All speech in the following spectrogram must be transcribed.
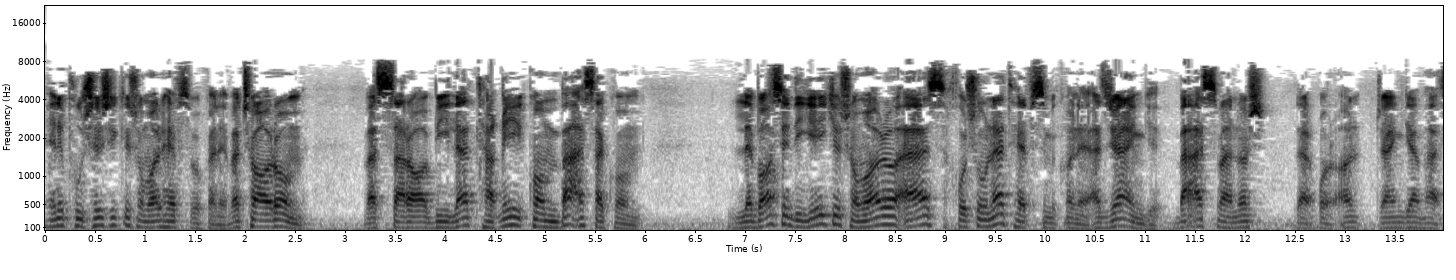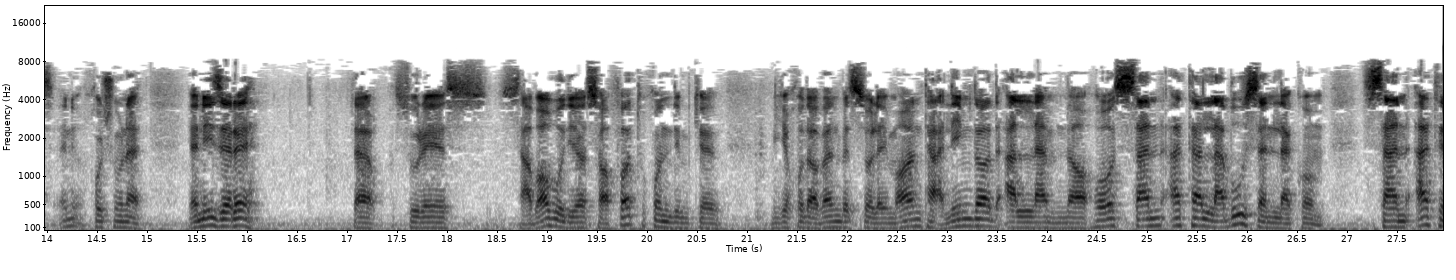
یعنی پوششی که شما رو حفظ بکنه. و چهارم و سرابیلت تقیکم بعثکم. لباس دیگه ای که شما رو از خشونت حفظ می‌کنه از جنگ. بعث معناش در قرآن جنگ هم هست. یعنی خشونت. یعنی زره. در سوره سبا بود یا صافات تو خوندیم که میگه خداوند به سلیمان تعلیم داد علمناه صنعت لبوس لکم. صنعت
